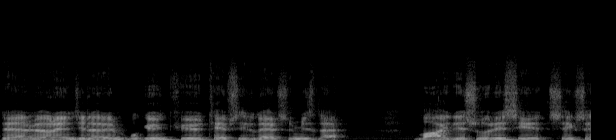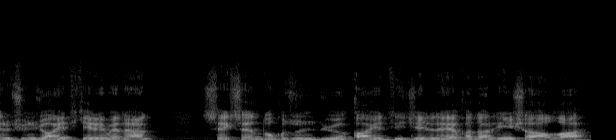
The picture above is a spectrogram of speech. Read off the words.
Değerli öğrencilerim, bugünkü tefsir dersimizde Maide suresi 83. ayet-i kerimeden 89. ayeti celleye kadar inşallah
